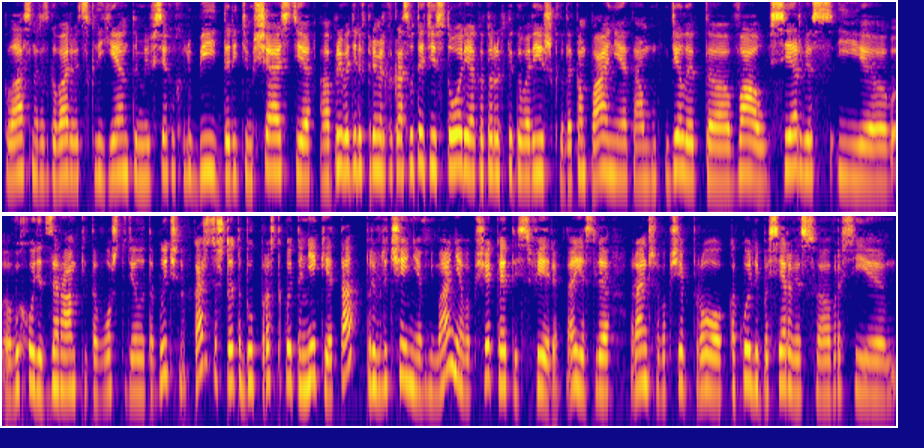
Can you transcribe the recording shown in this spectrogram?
классно разговаривать с клиентами, всех их любить, дарить им счастье. А, приводили в пример как раз вот эти истории, о которых ты говоришь, когда компания там делает э, вау-сервис и э, выходит за рамки того, что делают обычно. Кажется, что это был просто какой-то некий этап привлечения внимания вообще к этой сфере. Да, если Раньше вообще про какой-либо сервис э, в России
